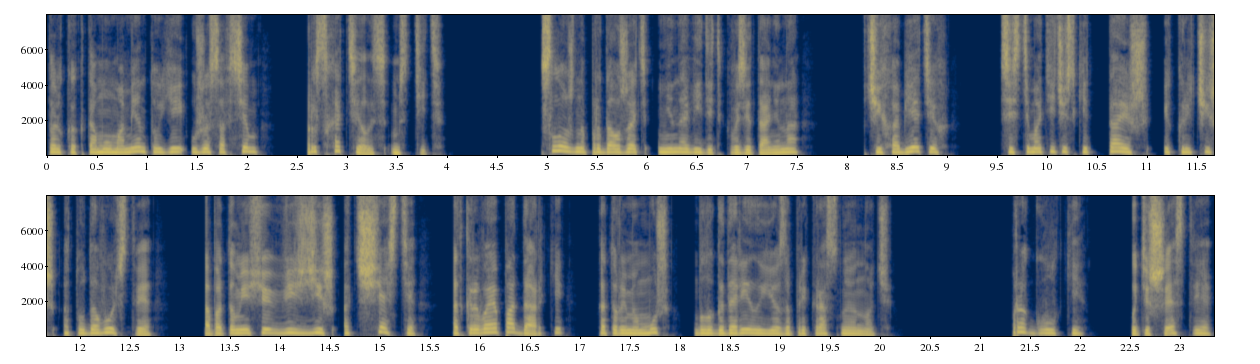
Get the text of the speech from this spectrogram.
Только к тому моменту ей уже совсем расхотелось мстить. Сложно продолжать ненавидеть Квазитанина, в чьих объятиях систематически таешь и кричишь от удовольствия, а потом еще визжишь от счастья, открывая подарки, которыми муж благодарил ее за прекрасную ночь. Прогулки, путешествия,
